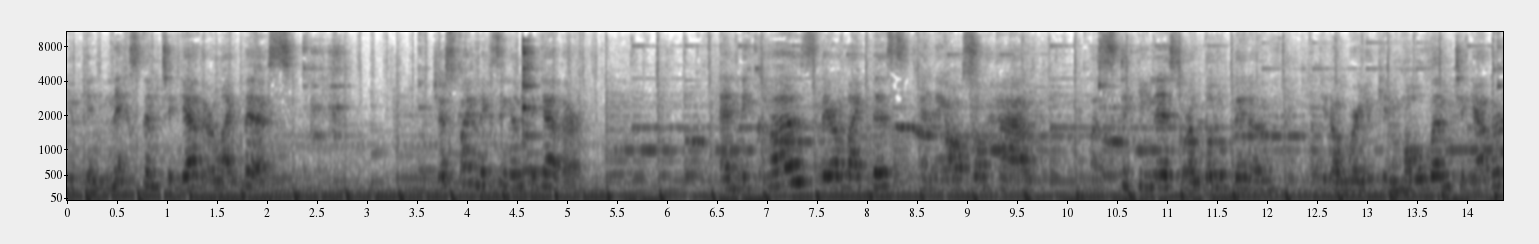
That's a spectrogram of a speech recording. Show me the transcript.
you can mix them together like this just by mixing them together. And because they're like this and they also have a stickiness or a little bit of, you know, where you can mold them together,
